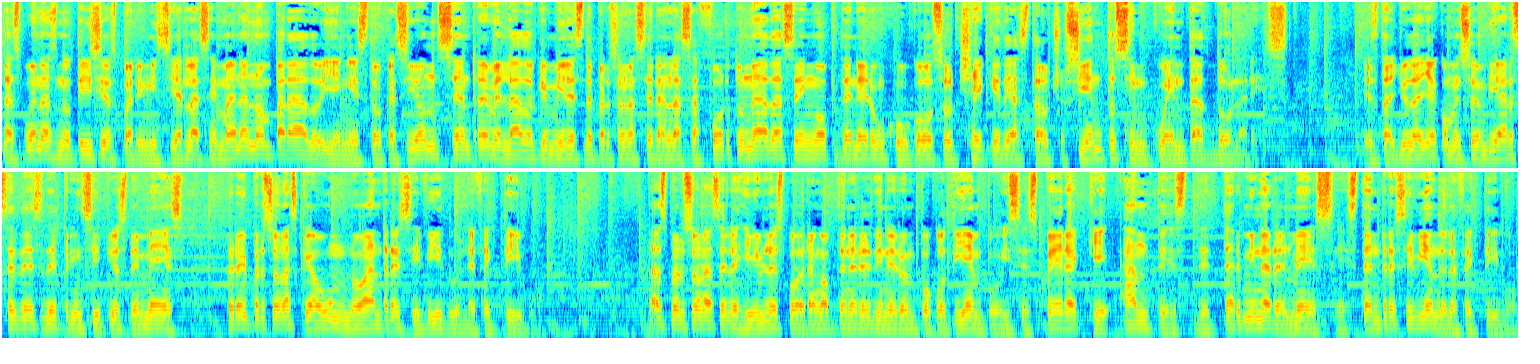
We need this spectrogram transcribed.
Las buenas noticias para iniciar la semana no han parado y en esta ocasión se han revelado que miles de personas serán las afortunadas en obtener un jugoso cheque de hasta 850 dólares. Esta ayuda ya comenzó a enviarse desde principios de mes, pero hay personas que aún no han recibido el efectivo. Las personas elegibles podrán obtener el dinero en poco tiempo y se espera que antes de terminar el mes estén recibiendo el efectivo.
